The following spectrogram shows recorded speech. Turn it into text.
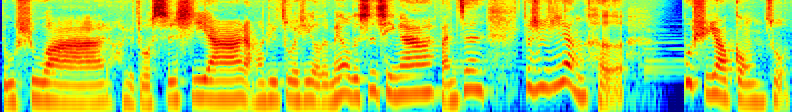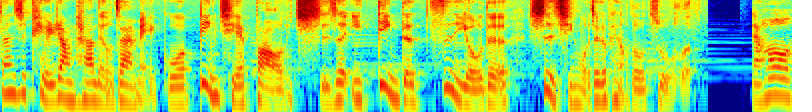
读书啊，然后去做实习啊，然后去做一些有的没有的事情啊，反正就是任何不需要工作，但是可以让他留在美国，并且保持着一定的自由的事情，我这个朋友都做了。然后，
